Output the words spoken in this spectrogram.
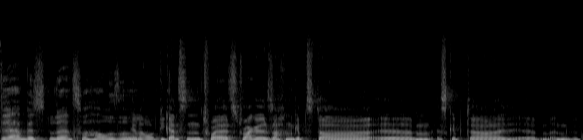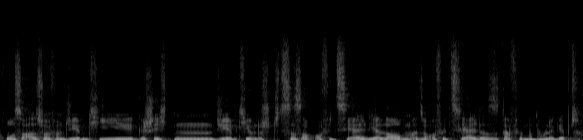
Da bist du dann zu Hause. Genau, die ganzen Twilight Struggle Sachen gibt es da. Ähm, es gibt da ähm, eine große Auswahl von GMT-Geschichten. GMT unterstützt das auch offiziell. Die erlauben also offiziell, dass es dafür Module gibt,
